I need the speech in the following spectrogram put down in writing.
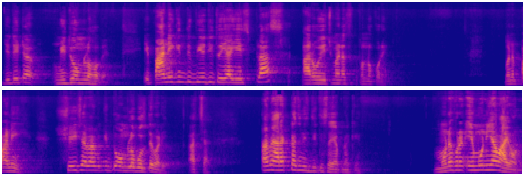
যদি এটা মৃদু অম্ল হবে, এই পানি কিন্তু বিয়োজিত এই এইচ প্লাস আর ও এইচ মাইনাস উৎপন্ন করে। মানে পানি, সেই হিসাবে আমি কিন্তু অম্ল বলতে পারি। আচ্ছা আমি আরেকটা জিনিস দিতে চাই আপনাকে। মনে করেন অ্যামোনিয়াম আয়ন।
